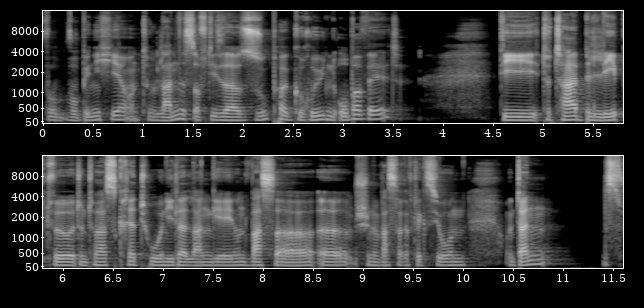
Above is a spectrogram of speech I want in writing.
wo, wo bin ich hier? Und du landest auf dieser super grünen Oberwelt, die total belebt wird und du hast Kreaturen, die da lang gehen und Wasser, äh, schöne Wasserreflexionen. Und dann, das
